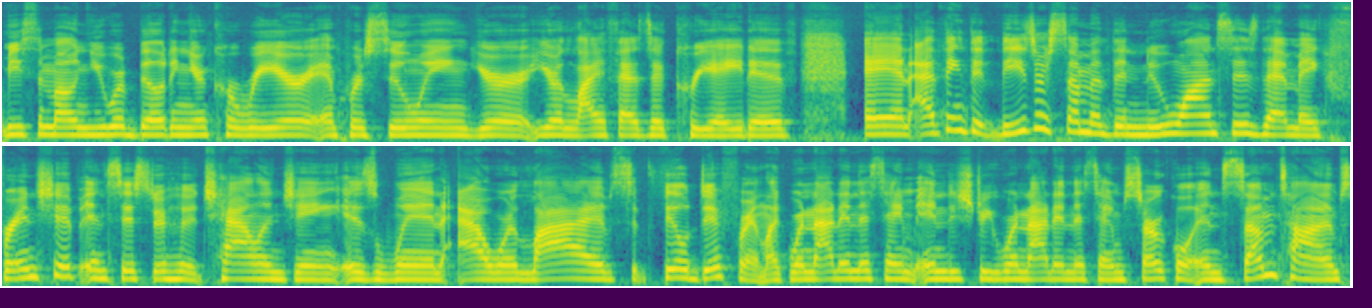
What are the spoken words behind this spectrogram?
B. Simone, you were building your career and pursuing your your life as a creative. And I think that these are some of the nuances that make friendship and sisterhood challenging. Is when our lives feel different, like we're not in the same industry, we're not in the same circle, and sometimes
